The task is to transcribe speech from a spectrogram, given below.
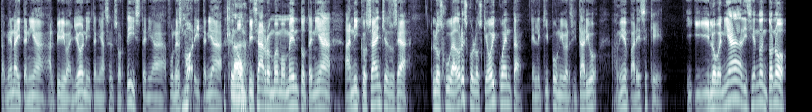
también ahí tenía al Piri Bagnoni, tenía a Celso Ortiz, tenía a Funes Mori, tenía a un Pizarro en buen momento, tenía a Nico Sánchez, o sea, los jugadores con los que hoy cuenta el equipo universitario, a mí me parece que, y, lo venía diciendo en tono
